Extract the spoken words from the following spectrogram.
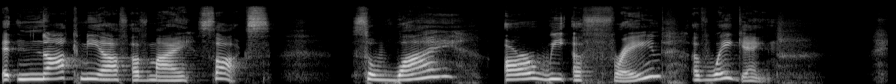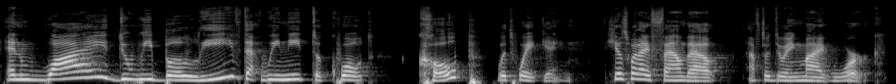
it knocked me off of my socks. So why are we afraid of weight gain? And why do we believe that we need to quote cope with weight gain? Here's what I found out after doing my work.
